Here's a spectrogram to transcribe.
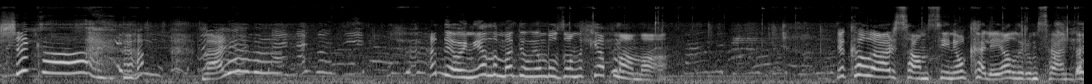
Şaka. Merhaba. Hadi oynayalım hadi oyun bozanlık yapma ama. Yakalarsam seni o kaleye alırım senden.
